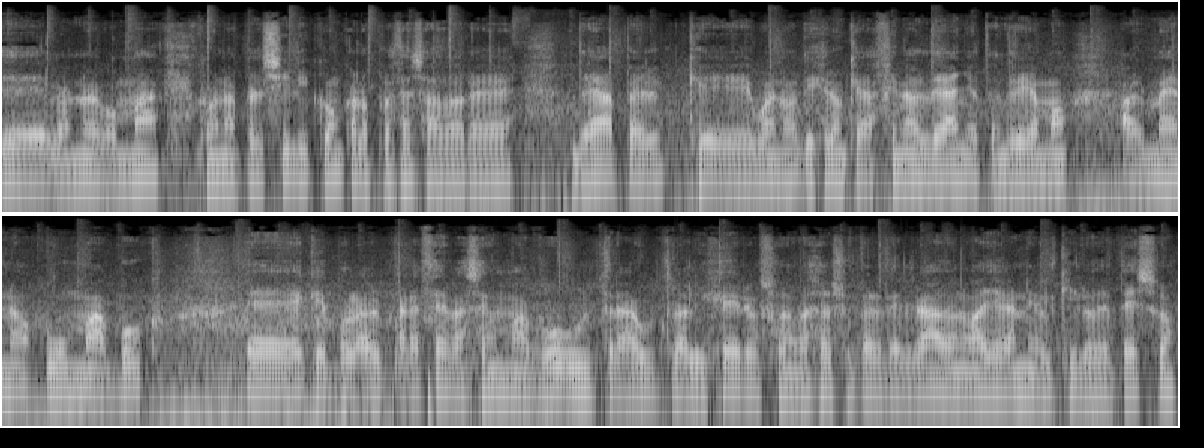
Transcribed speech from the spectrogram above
los nuevos Mac con Apple Silicon, con los procesadores de Apple, que bueno, dijeron que a final de año tendríamos al menos un MacBook, eh, que por al parecer va a ser un MacBook ultra, ultra ligero, va a ser súper delgado, no va a llegar ni al kilo de peso,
